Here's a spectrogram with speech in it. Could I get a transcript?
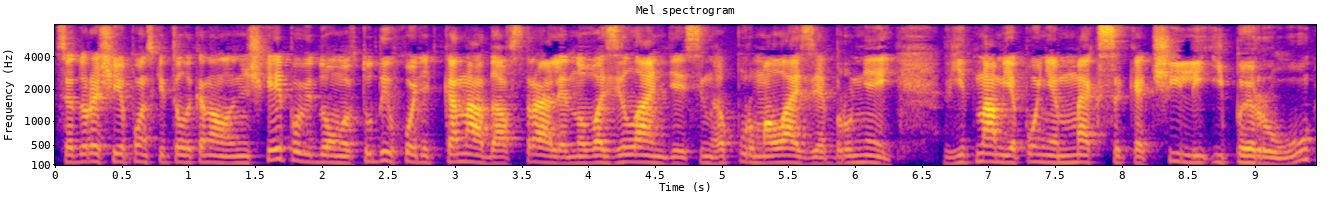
Це, до речі, японський телеканал NHK повідомив. Туди входять Канада, Австралія, Нова Зеландія, Сінгапур, Малайзія, Бруней, В'єтнам, Японія, Мексика, Чилі і Перу.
